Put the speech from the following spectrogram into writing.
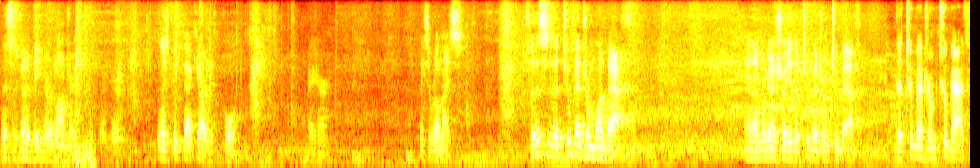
This is going to be your laundry right here. Nice big backyard with a pool right here. Makes it real nice. So this is the two bedroom, one bath. And then we're going to show you the two bedroom, two bath. The two bedroom, two bath.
